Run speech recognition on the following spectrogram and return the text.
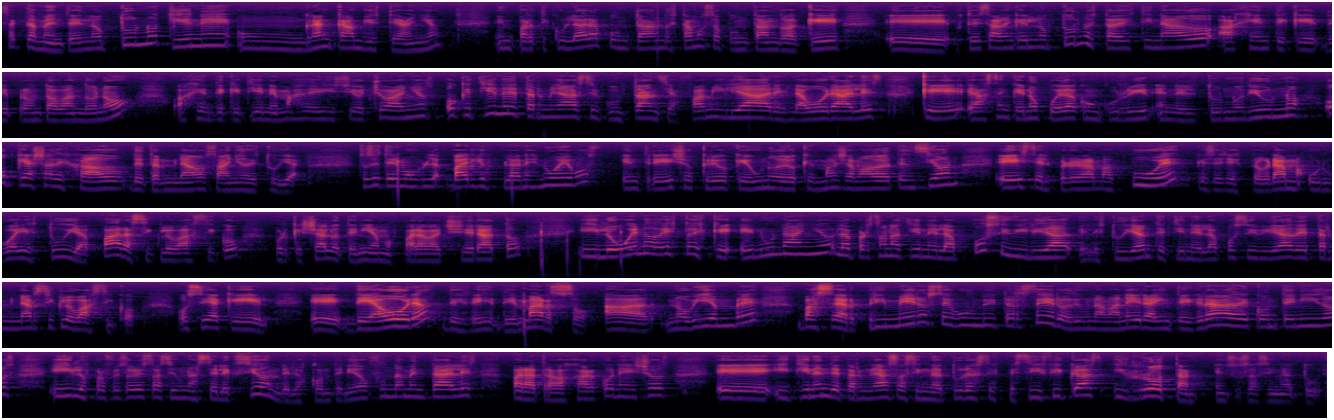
Exactamente, el nocturno tiene un gran cambio este año, en particular apuntando, estamos apuntando a que, eh, ustedes saben que el nocturno está destinado a gente que de pronto abandonó, o a gente que tiene más de 18 años, o que tiene determinadas circunstancias familiares, laborales, que hacen que no pueda concurrir en el turno diurno, o que haya dejado determinados años de estudiar. Entonces tenemos varios planes nuevos, entre ellos creo que uno de los que más llamado la atención es el programa PUE, que es el programa Uruguay Estudia para ciclo básico, porque ya lo teníamos para bachillerato. Y lo bueno de esto es que en un año la persona tiene la posibilidad, el estudiante tiene la posibilidad de terminar ciclo básico. O sea que él, eh, de ahora, desde de marzo a noviembre, va a ser primero, segundo y tercero de una manera integrada de contenidos y los profesores hacen una selección de los contenidos fundamentales para trabajar con ellos eh, y tienen determinadas asignaturas específicas y rotan en sus asignaturas.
